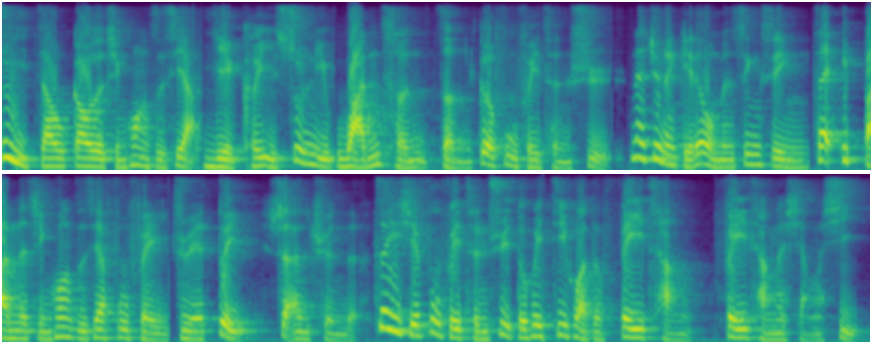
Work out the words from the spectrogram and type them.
最糟糕的情况之下，也可以顺利完成整个复飞程序，那就能给到我们信心，在一般的情况之下复飞绝对是安全的。这一些复飞程序都会计划得非常非常的详细。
